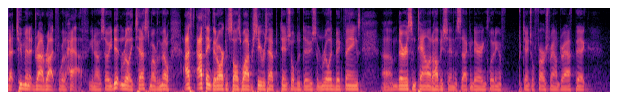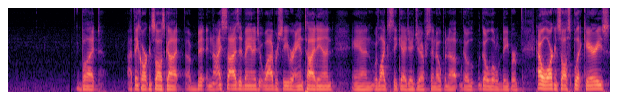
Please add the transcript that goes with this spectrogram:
that two minute drive right before the half. You know, so he didn't really test him over the middle. I, I think that Arkansas's wide receivers have potential to do some really big things. Um, there is some talent, obviously, in the secondary, including a potential first round draft pick. But I think Arkansas's got a bit a nice size advantage at wide receiver and tight end, and would like to see KJ Jefferson open up, go go a little deeper. How will Arkansas split carries?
